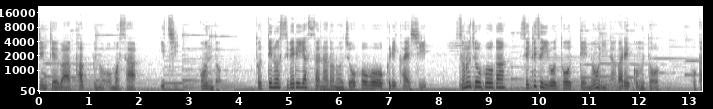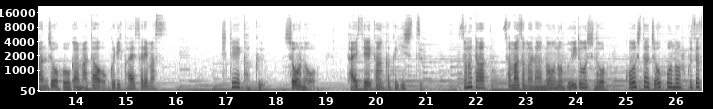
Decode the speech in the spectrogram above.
神経はカップの重さ位置温度取っ手の滑りやすさなどの情報を送り返しその情報が脊髄を通って脳に流れ込むと保管情報がまた送り返されます。底核小脳体性感覚皮質。その他さまざまな脳の部位同士のこうした情報の複雑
